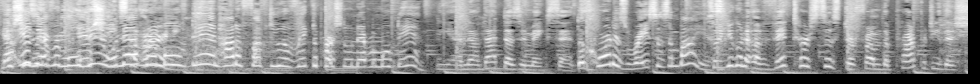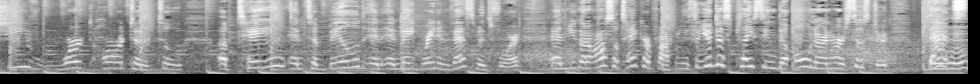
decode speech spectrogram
Now, If she never moved in, she never moved in, how the fuck do you evict a person who never moved in? Yeah, now that doesn't make sense. The court is racist and biased. So you're going to evict her sister from the property that she worked hard to to obtain and to build and, and make great investments for, and you're going to also take her property. So you're displacing the owner and her sister. That's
